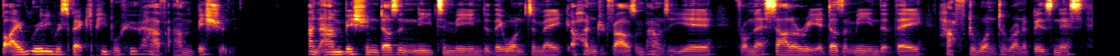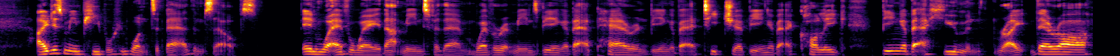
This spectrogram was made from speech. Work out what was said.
But I really respect people who have ambition and ambition doesn't need to mean that they want to make a hundred thousand pounds a year from their salary. It doesn't mean that they have to want to run a business. I just mean people who want to better themselves in whatever way that means for them, whether it means being a better parent, being a better teacher, being a better colleague, being a better human, right? There are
